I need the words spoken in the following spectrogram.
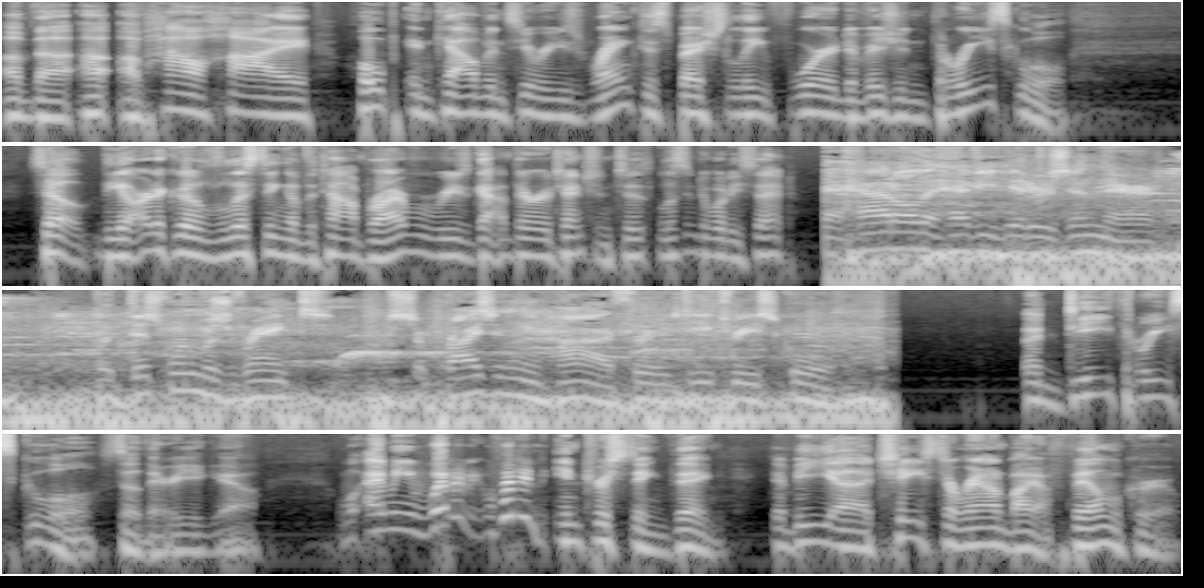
of the uh, of how high Hope and Calvin series ranked, especially for a Division three school. So the article's listing of the top rivalries got their attention. To listen to what he said. It had all the heavy hitters in there, but this one was ranked surprisingly high for a D3 school. A D3 school. So there you go. Well, I mean, what an, what an interesting thing to be uh, chased around by a film crew.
